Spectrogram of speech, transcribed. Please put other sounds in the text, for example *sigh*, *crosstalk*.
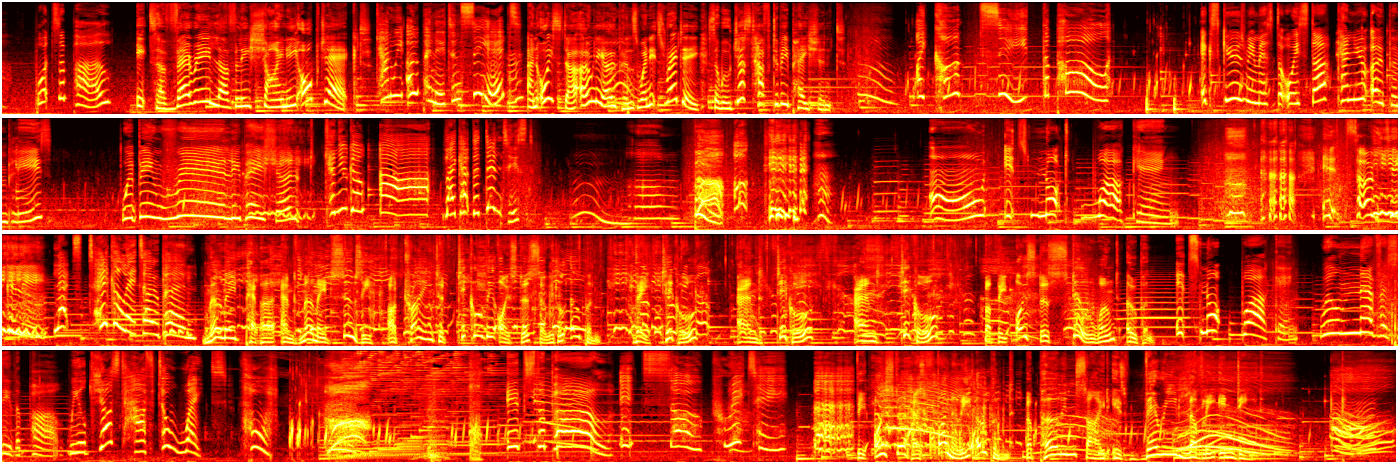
What's a pearl? It's a very lovely shiny object. Can we open it and see it? An oyster only opens when it's ready, so we'll just have to be patient. Hmm, I can't see the pearl. Excuse me, Mr. Oyster. Can you open, please? We're being really patient. Can you go, ah, like at the dentist? Um. *laughs* oh, it's not working. *laughs* it's so tickly. *laughs* Let's tickle it open. Mermaid Peppa and Mermaid Susie are trying to tickle the oyster so it'll open. They tickle and tickle and tickle, but the oyster still won't open. It's not working. We'll never see the pearl. We'll just have to wait. *gasps* it's the pearl. It's so pretty. *laughs* The oyster has finally opened. The pearl inside is very lovely indeed.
